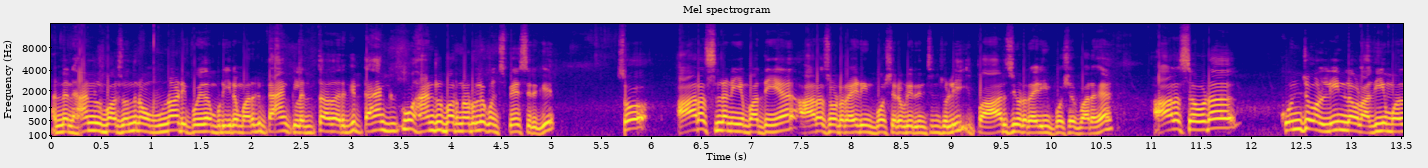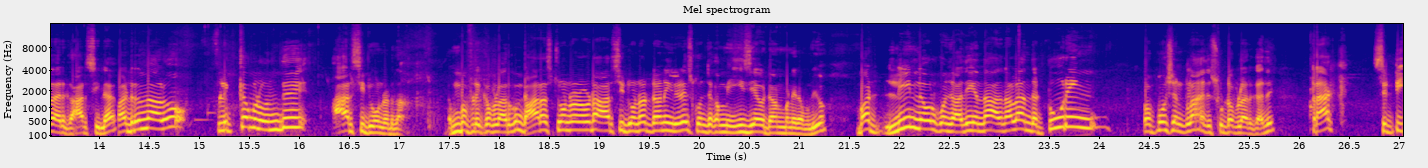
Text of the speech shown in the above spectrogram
and then handle bars வந்து நம்ம முன்னாடி போய் தான் பிடிக்கிற மாதிரி இருக்குது டேங்க் லென்த்தாக தான் இருக்குது டேங்க்குக்கும் ஹேண்டில் பார் நடுவில் கொஞ்சம் ஸ்பேஸ் இருக்குது ஸோ ஆர்எஸில் நீங்கள் பார்த்தீங்க ஆர்எஸோட ரைடிங் போஸ்டர் எப்படி இருந்துச்சுன்னு சொல்லி இப்போ ஆர்சியோட ரைடிங் போஸ்டர் பாருங்கள் ஆர்எஸோட கொஞ்சம் லீன் லெவல் அதிகமாக தான் இருக்குது ஆர்சியில் பட் இருந்தாலும் ஃப்ளிக்கபிள் வந்து ஆர்சி டூ ஹண்ட்ரட் தான். ரொம்ப ஃப்ளிக்கபிளாக இருக்கும். ஆர்எஸ் டூ ஹண்ட்ரடோட RC two hundred turning race கொஞ்சம் கம்மி ஈஸியாக டர்ன் பண்ணிட முடியும். பட் லீன் லெவல் கொஞ்சம் அதிகம் தான். அதனால அந்த டூரிங் ப்ரொப்போஷனுக்குலாம் இது சூட்டபுளாக இருக்காது. ட்ராக் சிட்டி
